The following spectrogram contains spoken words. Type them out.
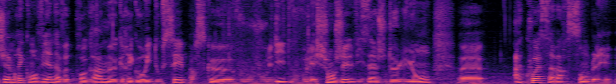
J'aimerais qu'on vienne à votre programme euh, Grégory Doucet parce que vous vous le dites, vous voulez changer le visage de Lyon. Euh, à quoi ça va ressembler?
